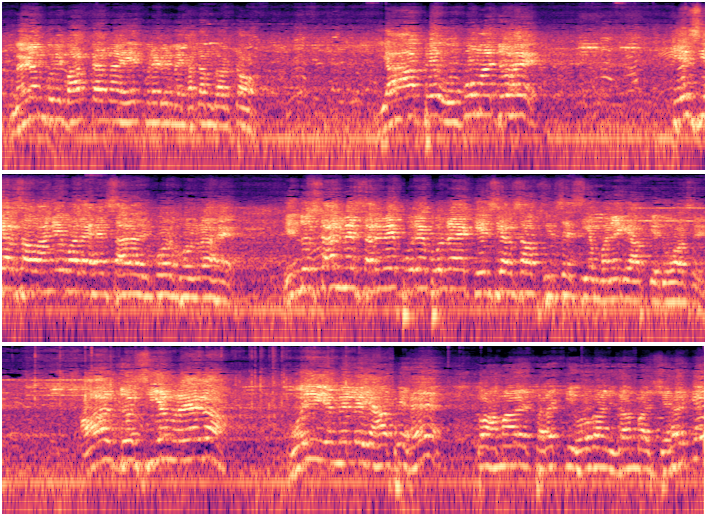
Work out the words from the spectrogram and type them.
को भी बात करना है, एक मिनट में मैं खत्म करता हूँ। यहाँ पे हुकूमत जो है, केसीआर साहब आने वाले हैं, सारा रिपोर्ट बोल रहा है। हिंदुस्तान में सर्वे पूरे बोल रहे हैं, केसीआर साहब फिर से सीएम बनेंगे आपके दुआ से। आज जो सीएम रहेगा, वही एमएलए यहाँ पे है तो हमारे तरक्की होगा निजामाबाद शहर के,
